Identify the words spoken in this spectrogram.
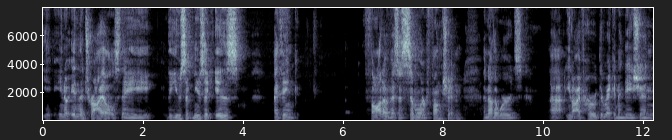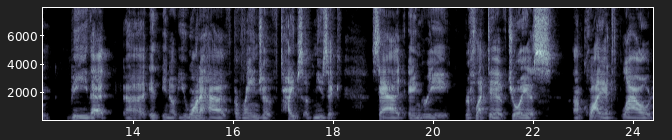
you know, in the trials, they the use of music is, I think, thought of as a similar function. In other words, uh, you know, I've heard the recommendation be that uh, it, you know, you want to have a range of types of music: sad, angry, reflective, joyous, um, quiet, loud,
